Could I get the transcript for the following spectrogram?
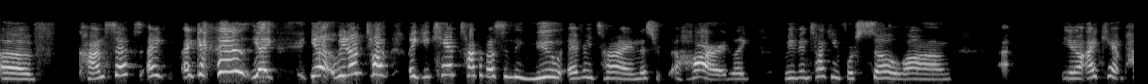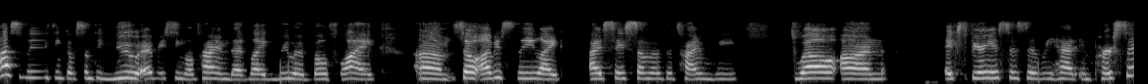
of concepts i i guess. Like yeah we don't talk like you can't talk about something new every time. That's hard. Like we've been talking for so long. You know i can't possibly think of something new every single time that like we would both like. Um so obviously like i'd say some of the time we dwell on experiences that we had in person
